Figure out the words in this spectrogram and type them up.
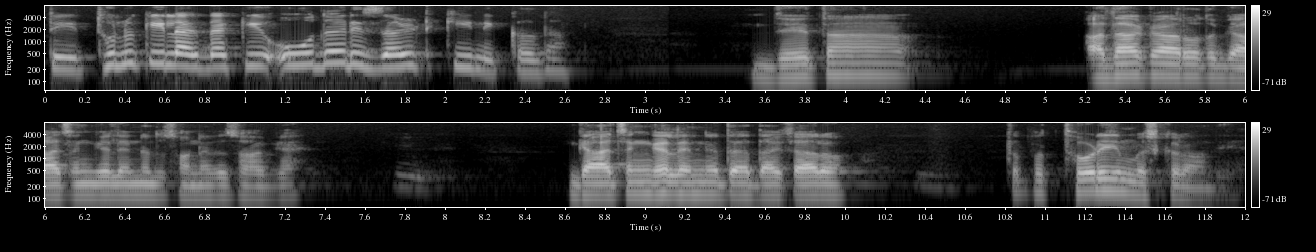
ਤੇ ਤੁਹਾਨੂੰ ਕੀ ਲੱਗਦਾ ਕਿ ਉਹਦਾ ਰਿਜ਼ਲਟ ਕੀ ਨਿਕਲਦਾ? ਜੇ ਤਾਂ ਅਦਾਕਾਰ ਹੋ ਤਾਂ ਗਾ ਚੰਗੇ ਲੈਣੇ ਤਾਂ ਸੋਨੇ ਤੋਂ ਸੁਹਾਗਾ ਹੈ। ਗਾ ਚੰਗਾ ਲੈਣੇ ਤਾਂ ਅਦਾਕਾਰ ਹੋ ਤਾਂ ਥੋੜੀ ਜਿਹੀ ਮੁਸ਼ਕਲ ਆਉਂਦੀ ਹੈ।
